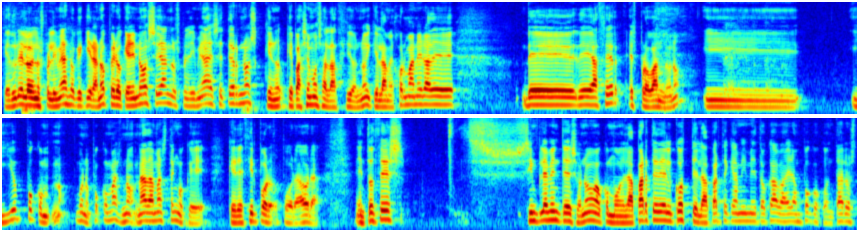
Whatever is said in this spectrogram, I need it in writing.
que dure en los preliminares lo que quiera, ¿no? Pero que no sean los preliminares eternos que, pasemos a la acción, ¿no? Y que la mejor manera de, de, hacer es probando, ¿no? Y, y yo poco, no, bueno, poco más, no, nada más tengo que, que decir por, por, ahora. Entonces, simplemente eso, ¿no? Como en la parte del cóctel, la parte que a mí me tocaba era un poco contaros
